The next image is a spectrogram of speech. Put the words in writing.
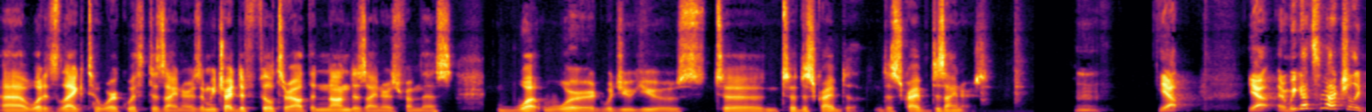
uh, what it's like to work with designers. And we tried to filter out the non designers from this. What word would you use to to describe describe designers? Mm. Yeah, yeah, and we got some actually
